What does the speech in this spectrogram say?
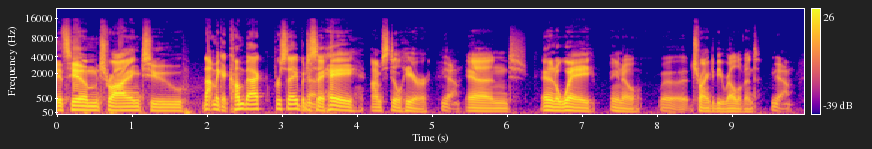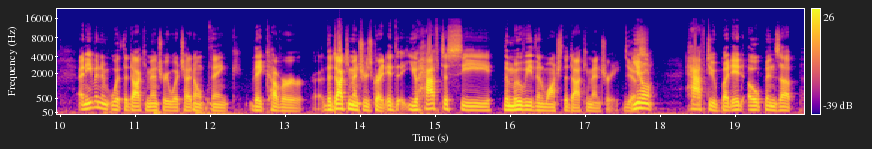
it's him trying to not make a comeback per se, but just Yeah. say, "Hey, I'm still here." Yeah. and and in a way, you know, uh, trying to be relevant. Yeah. And even with the documentary, which I don't think they cover, the documentary is great. It, you have to see the movie, then watch the documentary. Yes. You don't have to, but it opens up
